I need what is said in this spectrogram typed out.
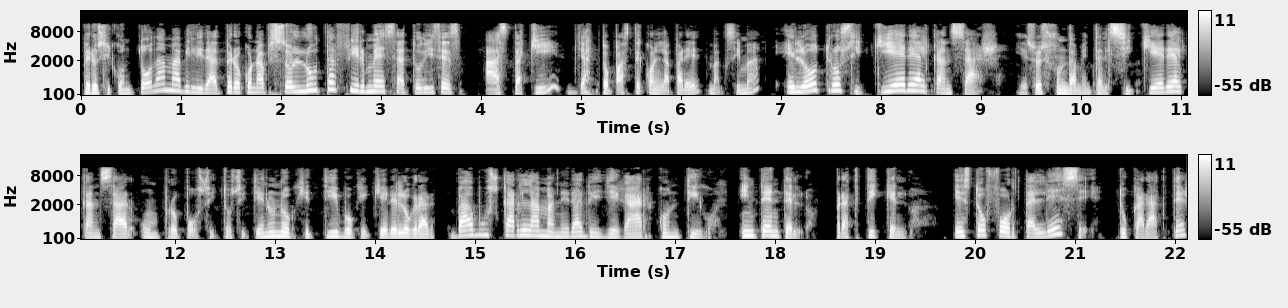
Pero si con toda amabilidad, pero con absoluta firmeza tú dices, hasta aquí, ya topaste con la pared máxima, el otro si quiere alcanzar, y eso es fundamental, si quiere alcanzar un propósito, si tiene un objetivo que quiere lograr, va a buscar la manera de llegar contigo. Inténtenlo, practíquenlo. Esto fortalece tu carácter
